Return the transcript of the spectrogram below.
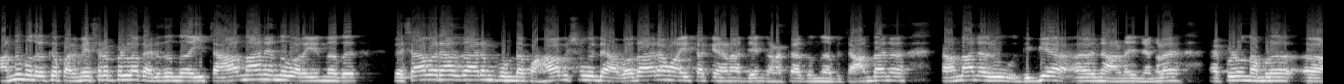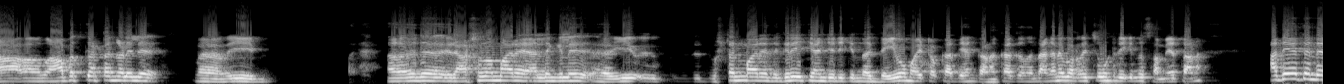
അന്ന് മുതൽക്ക് പരമേശ്വരൻ പിള്ള കരുതുന്നത് ഈ ചാന്നാൻ എന്ന് പറയുന്നത് ദശാവതാരം പൂണ്ട മഹാവിഷ്ണുവിന്റെ അവതാരമായിട്ടൊക്കെയാണ് അദ്ദേഹം കണക്കാക്കുന്നത്. അപ്പൊ ചാന്താന ചാന്താന ഒരു ദിവ്യനാണ് ഞങ്ങളെ എപ്പോഴും നമ്മൾ ആപത്ഘട്ടങ്ങളിൽ ഈ അതായത് രാഷ്ട്രന്മാരെ അല്ലെങ്കിൽ ഈ ദുഷ്ടന്മാരെ നിഗ്രഹിക്കാൻ ജനിക്കുന്ന ദൈവമായിട്ടൊക്കെ അദ്ദേഹം കണക്കാക്കുന്നുണ്ട്. അങ്ങനെ വർണിച്ചുകൊണ്ടിരിക്കുന്ന സമയത്താണ് അദ്ദേഹത്തിന്റെ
